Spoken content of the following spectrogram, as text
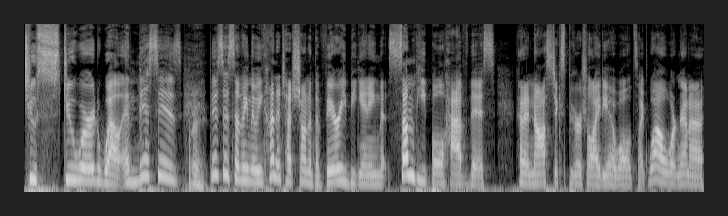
to steward well. And this is Right. this is something that we kind of touched on at the very beginning that some people have this kind of gnostic spiritual idea well it's like well we're gonna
